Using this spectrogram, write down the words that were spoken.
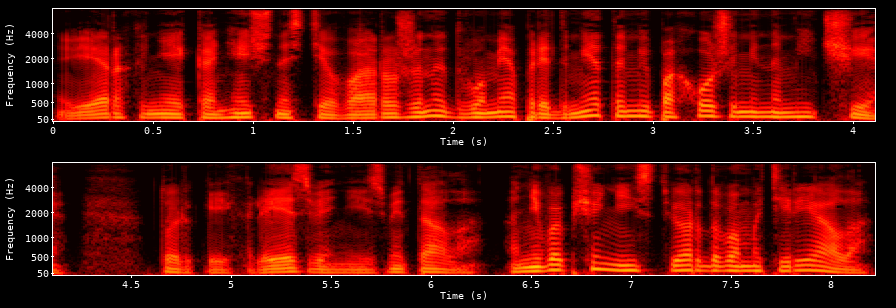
Верхние конечности вооружены двумя предметами, похожими на мечи, только их лезвия не из металла. Они вообще не из твердого материала.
